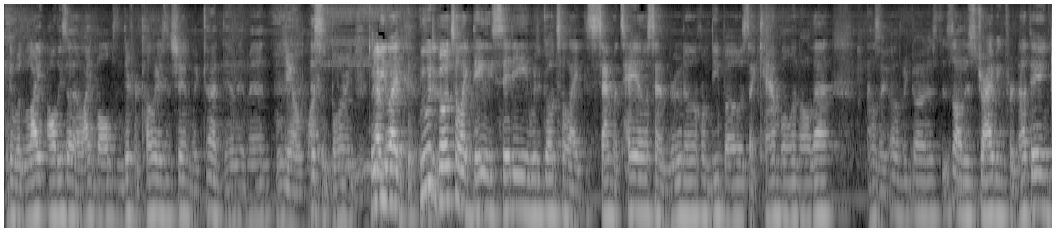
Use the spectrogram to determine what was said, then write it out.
and it would light all these other light bulbs in different colors and shit. I'm like, God damn it, man. Yo, This is boring. We'd be like, we would go to like Daly City, we'd go to like San Mateo, San Bruno, Home Depots, like Campbell and all that. I was like, oh my god, this, this is all this driving for nothing.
